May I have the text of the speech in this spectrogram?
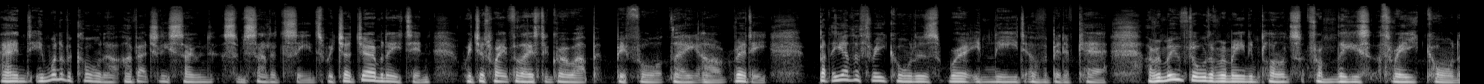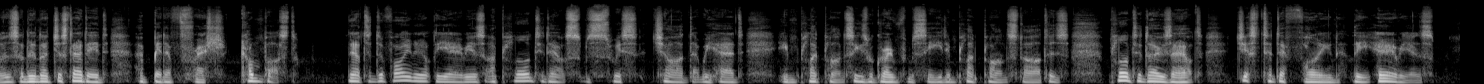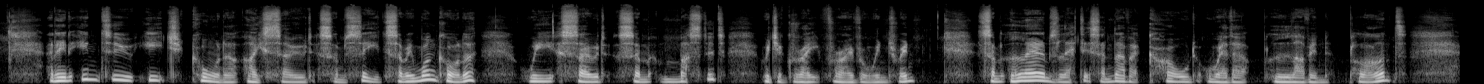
And in one of the corner, I've actually sown some salad seeds, which are germinating. We're just waiting for those to grow up before they are ready but the other three corners were in need of a bit of care. I removed all the remaining plants from these three corners and then I just added a bit of fresh compost. Now, to define out the areas, I planted out some Swiss chard that we had in plug plants. These were grown from seed in plug plant starters. Planted those out just to define the areas. And then into each corner, I sowed some seeds. So in one corner, we sowed some mustard, which are great for overwintering, some lamb's lettuce, another cold weather loving plant,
